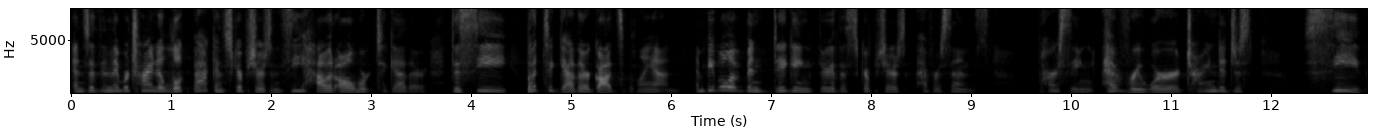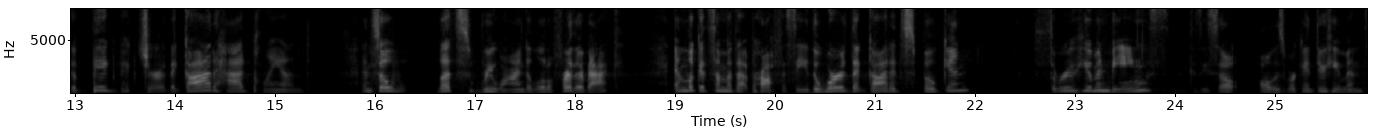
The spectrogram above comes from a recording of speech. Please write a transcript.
And so then they were trying to look back in scriptures and see how it all worked together, to see, put together God's plan. And people have been digging through the scriptures ever since, parsing every word, trying to just see the big picture that God had planned. And so let's rewind a little further back and look at some of that prophecy, the word that God had spoken through human beings, because he's always working through humans.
